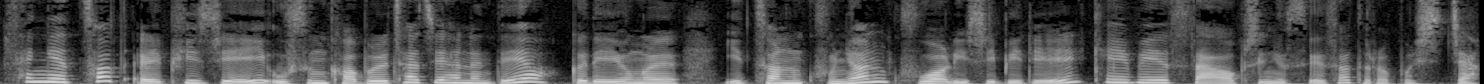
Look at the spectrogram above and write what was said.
생애 첫 LPGA 우승컵을 차지하는데요. 그 내용을 2009년 9월 21일 KBS 9시 뉴스에서 들어보시죠.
